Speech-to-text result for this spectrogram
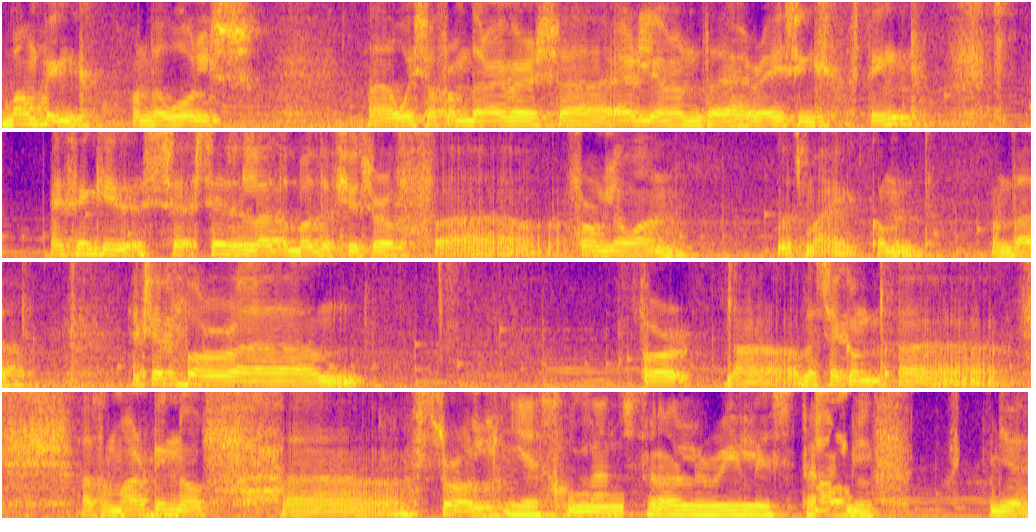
bumping on the walls. Uh, we saw from drivers uh, early on the racing stint I think it says a lot about the future of uh, Formula One. That's my comment on that. Except for um, for the second Aston Martin of uh, Stroll. Yes, who Stroll really struggled. Yeah,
